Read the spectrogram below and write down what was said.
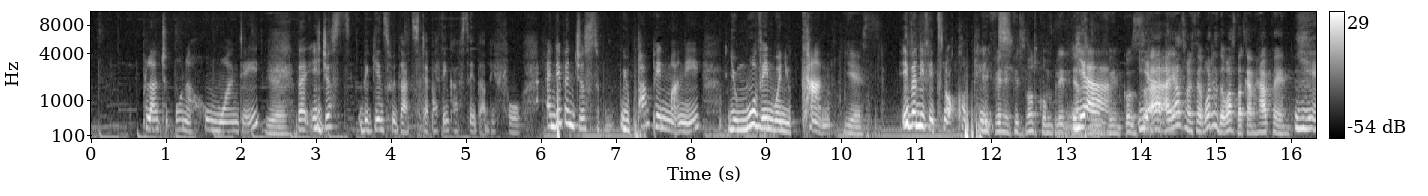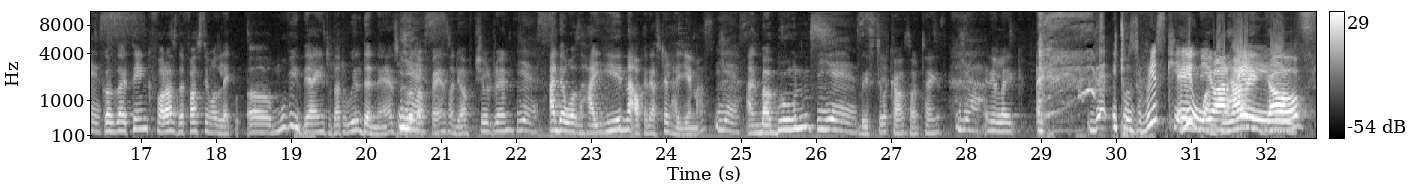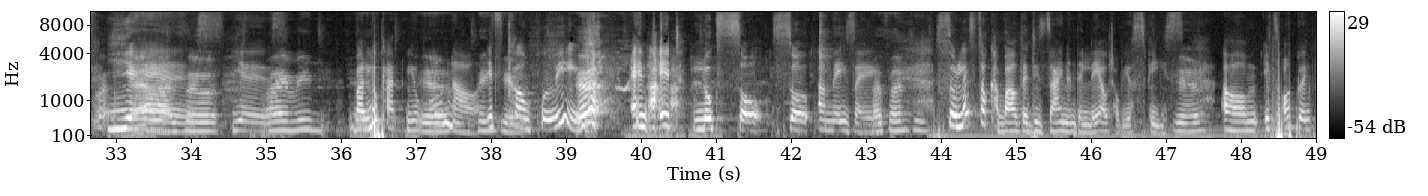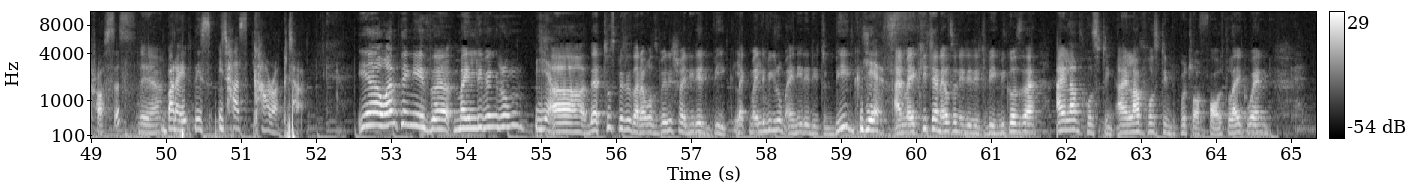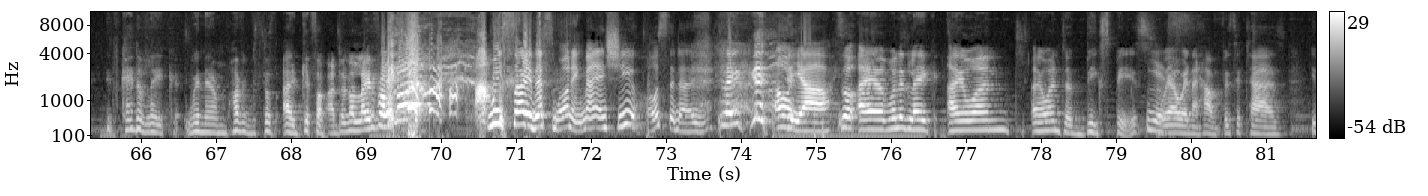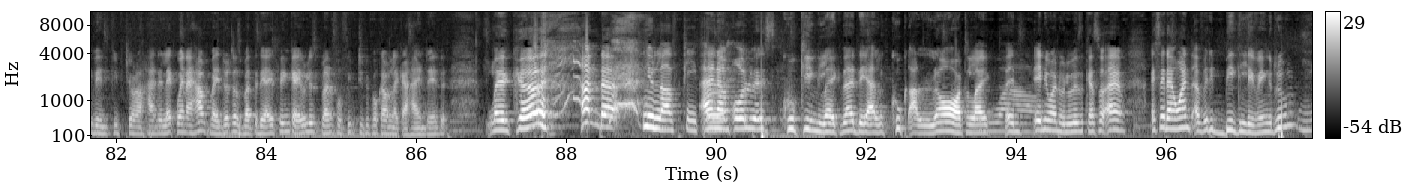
plan to own a home one day, Yeah. that it just begins with that step. I think I've said that before. And even just you pump in money, you move in when you can, Yes. Even if it's not complete. Even if it's not complete, just Yeah, move in. Because yeah. I, I asked myself, what is the worst that can happen? Yes. Because I think for us, the first thing was like uh, moving there into that wilderness without a Yes. fence and you have children. Yes. And there was hyena. Okay, there are still hyenas. Yes. And baboons. Yes. They still come sometimes. Yeah. And you're like, it was risky. and you you, were are having girls. Yes. Yeah, so yes. what I mean, But look at your Yeah, home now. thank it's you. complete. and it looks so, so amazing. that's so let's talk about the design and the layout of your space. Yeah. Um, it's ongoing process. Yeah. But I, this, it has character. Yeah, one thing is uh, my living room. Yeah. Uh, there are two spaces that I was very sure I needed big. Like my living room, I needed it big. Yes. And my kitchen, I also needed it big because uh, I love hosting. I love hosting people to a fault. Like when it's kind of like when I'm having visitors, I get some adrenaline from we saw it this morning, man. She hosted us. like Oh yeah. So I am always like I want I want a big space Yes. where when I have visitors, even 50 or 100. Like when I have my daughter's birthday, I think I always plan for 50 people come like 100. Like uh, and uh, You love people. and I'm always cooking like that day. I'll cook a lot, like Wow. anyone will always care. So I, I said I want a very big living room. yes.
